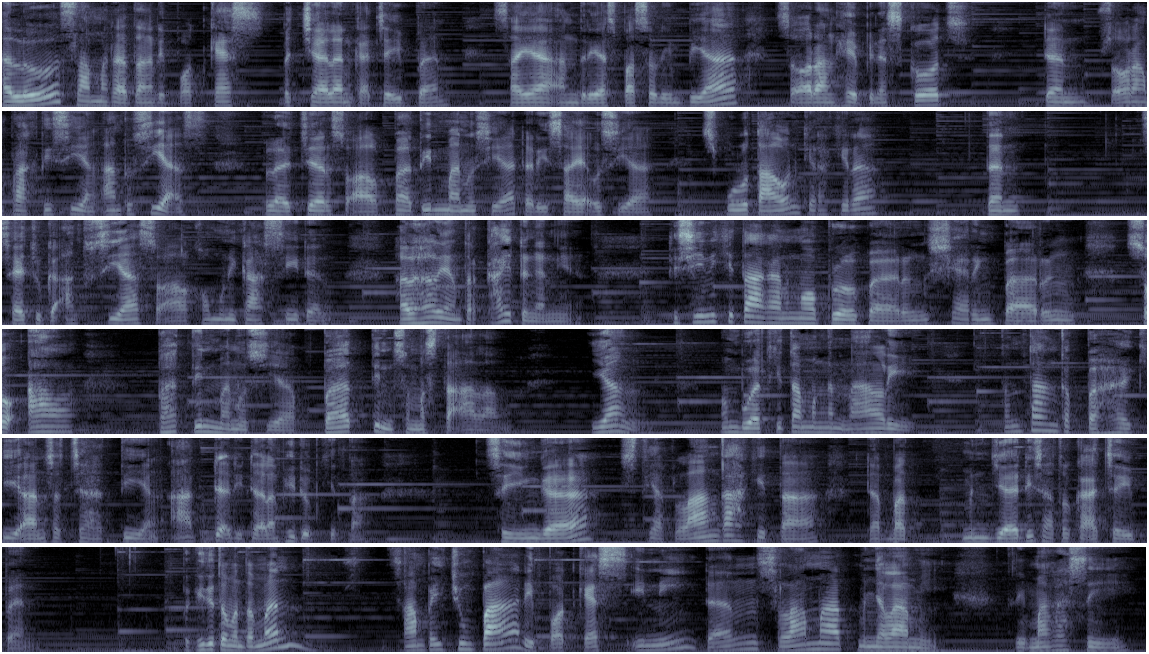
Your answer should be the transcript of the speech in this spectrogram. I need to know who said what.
Speaker 1: Halo, selamat datang di podcast Pejalan Keajaiban. Saya Andreas Pasolimpia, seorang happiness coach dan seorang praktisi yang antusias belajar soal batin manusia dari saya usia 10 tahun kira-kira dan saya juga antusias soal komunikasi dan hal-hal yang terkait dengannya. Di sini kita akan ngobrol bareng, sharing bareng soal batin manusia, batin semesta alam yang membuat kita mengenali tentang kebahagiaan sejati yang ada di dalam hidup kita, sehingga setiap langkah kita dapat menjadi satu keajaiban. Begitu, teman-teman. Sampai jumpa di podcast ini, dan selamat menyelami. Terima kasih.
